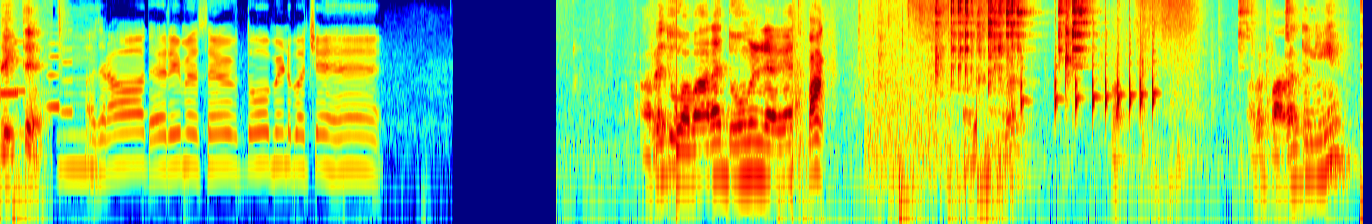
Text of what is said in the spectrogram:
देखते हैं। हजरात देरी में सिर्फ़ दो मिनट बचे हैं। अबे तू अब आ रहा है दो मिनट रह गए अबे पागल तो नहीं है?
